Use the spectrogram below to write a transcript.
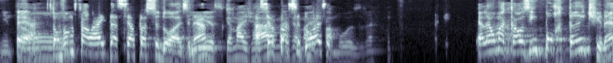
Então, é, então vamos falar aí da cetoacidose, né? Isso, que é mais raro, mas é mais famoso, né? Ela é uma causa importante, né,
